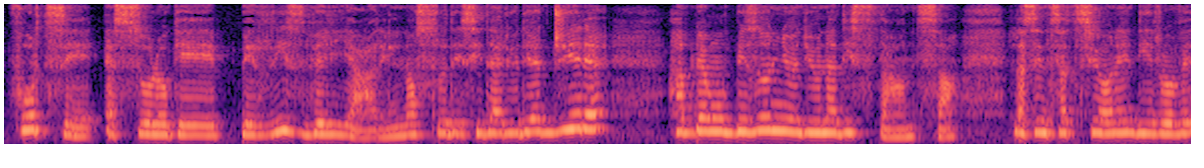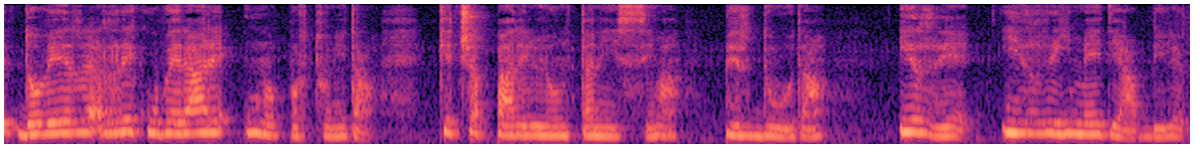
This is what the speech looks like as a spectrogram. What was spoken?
Forse è solo che per risvegliare il nostro desiderio di agire abbiamo bisogno di una distanza, la sensazione di dover recuperare un'opportunità che ci appare lontanissima, perduta, irre irrimediabile.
